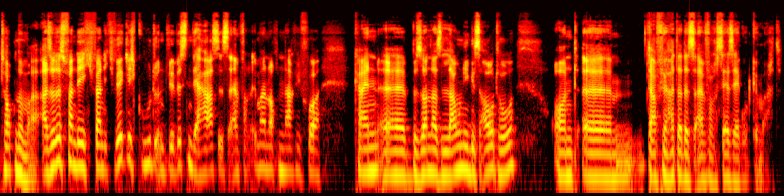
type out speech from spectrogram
Top-Nummer. Also das fand ich, fand ich wirklich gut und wir wissen, der Haas ist einfach immer noch nach wie vor kein äh, besonders launiges Auto und ähm, dafür hat er das einfach sehr, sehr gut gemacht.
